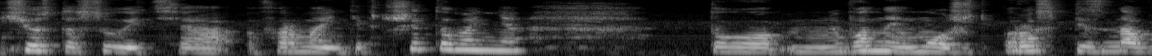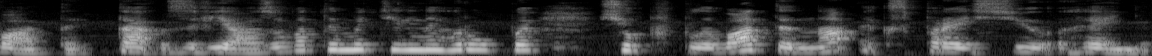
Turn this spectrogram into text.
Що стосується ферментів зчитування, то вони можуть розпізнавати та зв'язувати метільні групи, щоб впливати на експресію генів.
